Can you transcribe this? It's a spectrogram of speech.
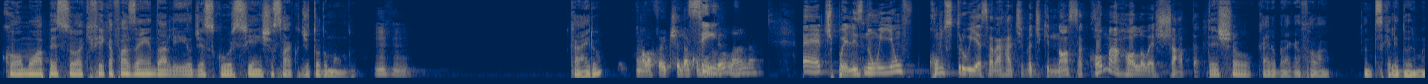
como a pessoa que fica fazendo ali o discurso e enche o saco de todo mundo. Uhum. Cairo? Ela foi tida como Sim. vilã, né? É, tipo, eles não iam construir essa narrativa de que, nossa, como a Hollow é chata. Deixa o Cairo Braga falar antes que ele durma.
